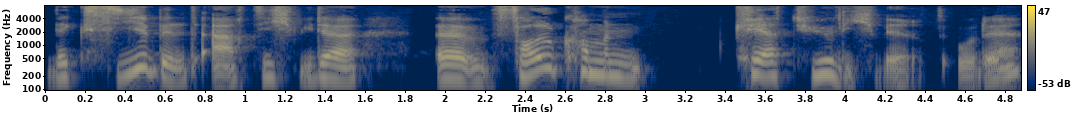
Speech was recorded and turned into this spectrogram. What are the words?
vexierbildartig wieder äh, vollkommen kreatürlich wird, oder?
